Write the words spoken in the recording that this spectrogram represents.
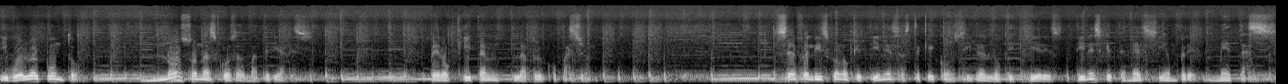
Y vuelvo al punto. No son las cosas materiales, pero quitan la preocupación. Sé feliz con lo que tienes hasta que consigas lo que quieres. Tienes que tener siempre metas.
